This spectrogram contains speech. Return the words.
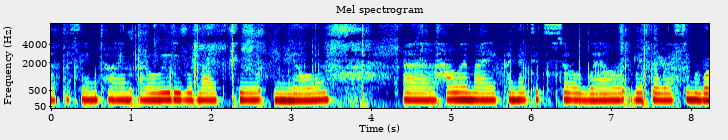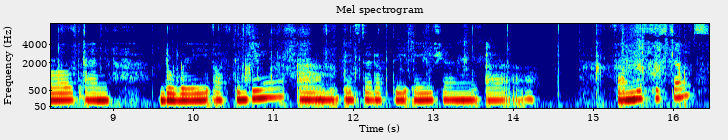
at the same time, I really would like to know uh, how am I connected so well with the Western world and the way of thinking um, instead of the Asian uh, family systems.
